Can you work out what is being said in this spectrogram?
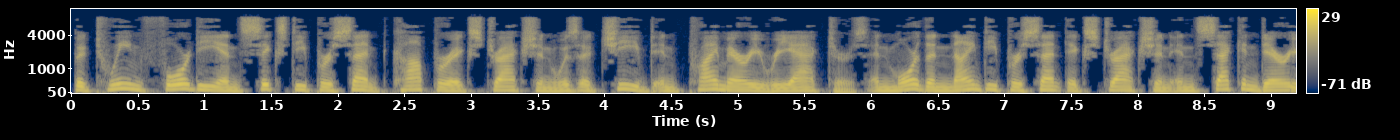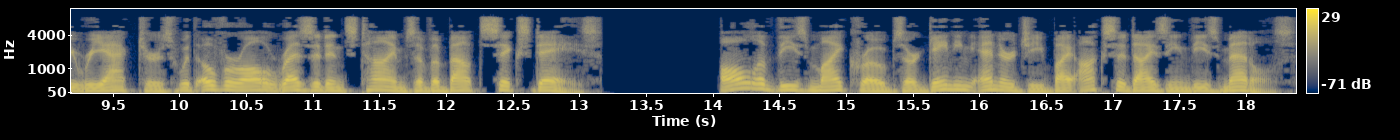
Between 40 and 60% copper extraction was achieved in primary reactors and more than 90% extraction in secondary reactors with overall residence times of about six days. All of these microbes are gaining energy by oxidizing these metals.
